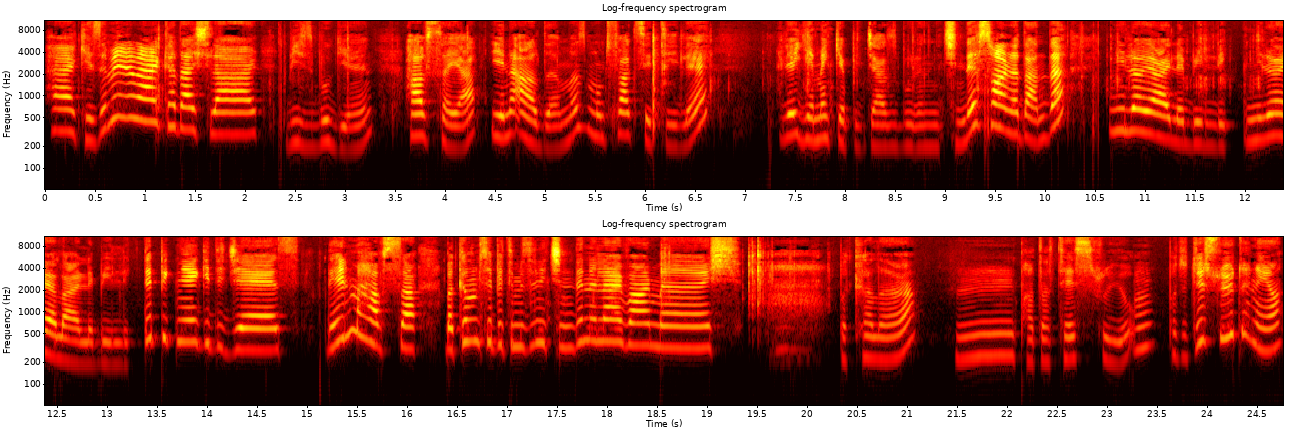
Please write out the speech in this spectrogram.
Herkese merhaba arkadaşlar. Biz bugün Hafsa'ya yeni aldığımız mutfak setiyle ve yemek yapacağız buranın içinde. Sonradan da Niloya ile birlikte, Niloyalarla birlikte pikniğe gideceğiz. Değil mi Hafsa? Bakalım sepetimizin içinde neler varmış. Bakalım. Hmm, patates suyu. Hmm, patates suyu da ne ya?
